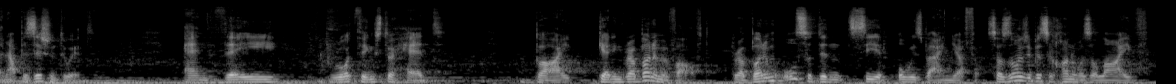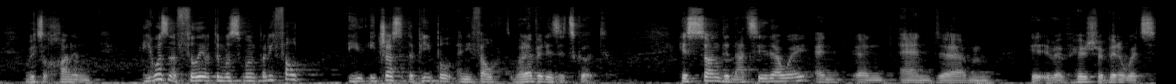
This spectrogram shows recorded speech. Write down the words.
an opposition to it. And they brought things to a head by getting Rabbanim involved. Rabbanim also didn't see it always by Yafa. So as long as Chanan was alive, Chanan, he wasn't affiliated with the Muslim, but he felt he, he, trusted the people and he felt whatever it is, it's good. His son did not see it that way, and and and um, Reb Hirsch Rabinowitz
